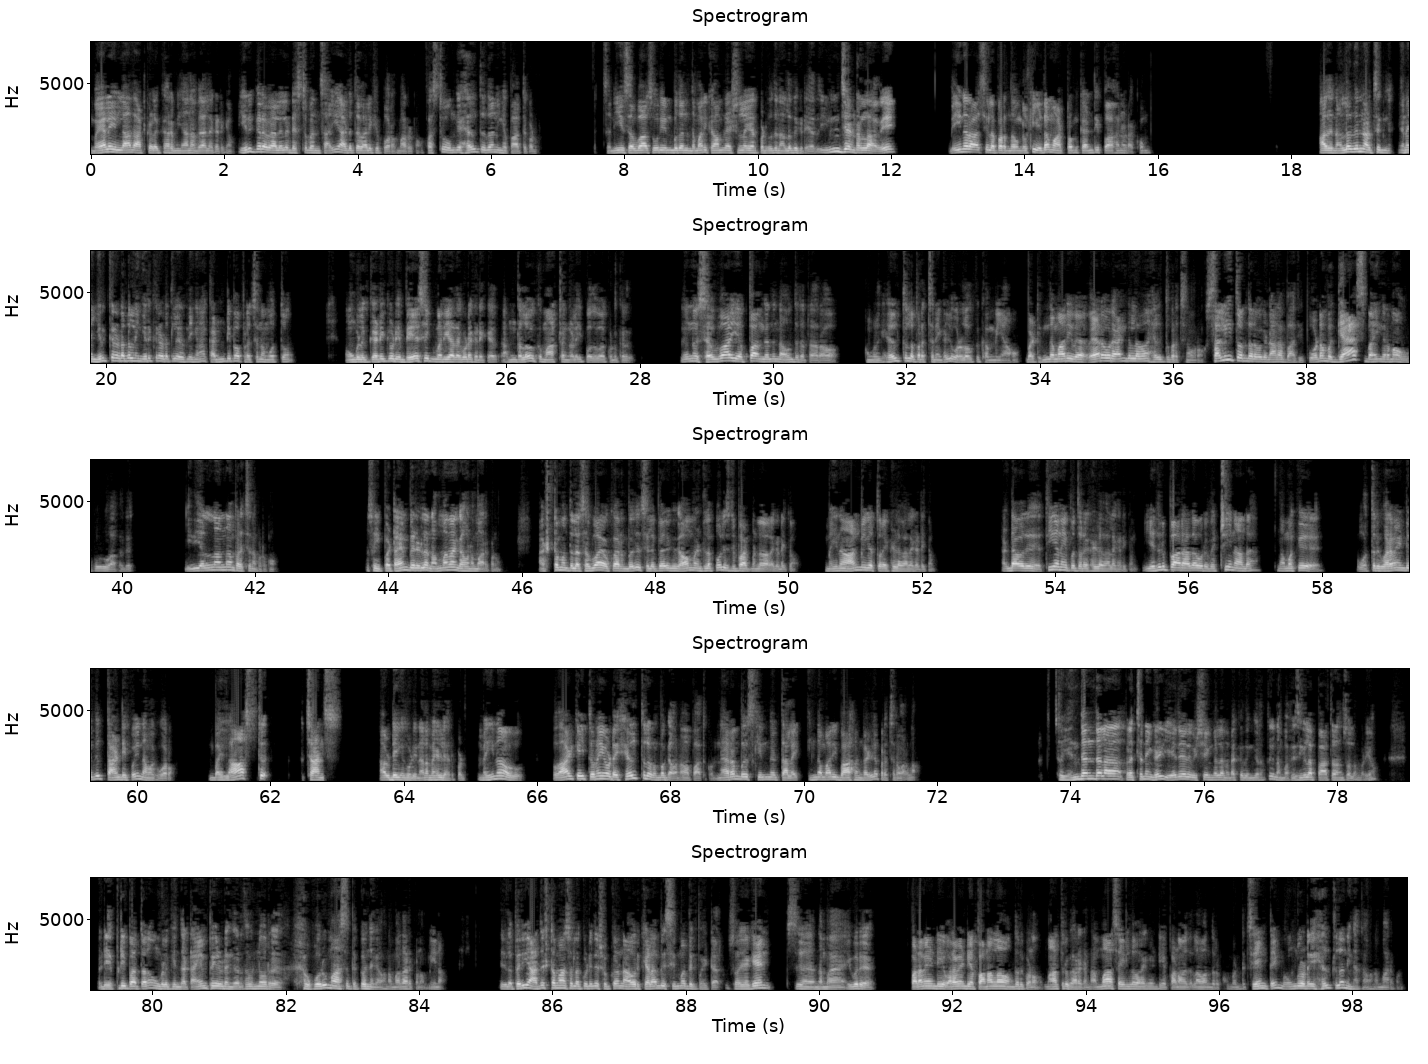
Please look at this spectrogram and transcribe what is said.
வேலை இல்லாத ஆட்களுக்கு அருமையான வேலை கிடைக்கும். இருக்கிற வேலையில டிஸ்டர்பன்ஸ் ஆகி அடுத்த வேலைக்கு போற மாதிரி இருக்கும். ஃபர்ஸ்ட் உங்க ஹெல்த் தான் நீங்க பார்த்துக்கணும். சனி செவ்வாய் சூரியன் புதன் இந்த மாதிரி காம்பினேஷன்லாம் ஏற்படுவது நல்லது கிடையாது. இன் ஜென்ரலாவே மீனராசியில பிறந்தவங்களுக்கு இடமாற்றம் கண்டிப்பாக நடக்கும். அது நல்லதுன்னு நினச்சிக்கங்க. ஏன்னா இருக்கிற இடத்துல நீங்க இருக்கிற இடத்துல இருந்தீங்கன்னா கண்டிப்பா பிரச்சனை மொத்தம் உங்களுக்கு கிடைக்கக்கூடிய பேசிக் மரியாதை கூட கிடைக்காது. அந்த அளவுக்கு மாற்றங்களை பொதுவாக கொடுக்கறது. இன்னும் செவ்வாய் எப்போ அங்கிருந்து நவுந்துடுறாரோ உங்களுக்கு ஹெல்த்தில் பிரச்சனைகள் ஓரளவுக்கு கம்மியாகும். பட் இந்த மாதிரி வே- வேற ஒரு ஆங்கிளில் தான் ஹெல்த் பிரச்சனை வரும். சளி தொந்தரவுகளால பாதிப்பு. உடம்பு கேஸ் பயங்கரமாக உருவாகுது. இது எல்லாம் தான் பிரச்சனை கொடுக்கும் ஸோ இப்போ டைம் பீரியடில் நம்ம தான் கவனமா இருக்கணும். அஷ்டமத்துல செவ்வாய் உட்காரும்போது சில பேருக்கு கவர்மெண்ட்ல போலீஸ் டிபார்ட்மெண்ட்ல வேலை கிடைக்கும். மெயினா ஆன்மீக துறைகளில் வேலை கிடைக்கும். ரெண்டாவது தீயணைப்பு துறைகளில் வேலை கிடைக்கும். எதிர்பாராத ஒரு வெற்றியினால நமக்கு ஒருத்தருக்கு வர வேண்டியது தாண்டி போய் நமக்கு வரும். பை லாஸ்ட் சான்ஸ் அப்படிங்கக்கூடிய நிலைமைகள் ஏற்படும். மெயினா வாழ்க்கை துணையோட ஹெல்த்தில் ரொம்ப கவனமா பார்த்துக்கணும். நரம்பு ஸ்கின்னு தலை இந்த மாதிரி பாகங்கள்ல பிரச்சனை வரலாம். ஸோ எந்தெந்த பிரச்சனைகள் ஏதேது விஷயங்கள்ல நடக்குதுங்கிறது நம்ம ஃபிசிக்கலாக பார்த்தாலும் சொல்ல முடியும். பட் எப்படி பார்த்தாலும் உங்களுக்கு இந்த டைம் பீரியடுங்கிறது இன்னொரு ஒரு மாசத்துக்கு கொஞ்சம் கவனமா தான் இருக்கணும் மீனா இதுல பெரிய அதிர்ஷ்டமா சொல்லக்கூடியது சுக்ரன் அவர் கிளம்பி சிம்மத்துக்கு போயிட்டார். ஸோ எகெயின் நம்ம இவரு பட வேண்டிய வர வேண்டிய பணம்லாம் வந்திருக்கணும். மாத்திருக்காரகன் அம்மா சைடுல வர வேண்டிய பணம் இதெல்லாம் வந்திருக்கும். பட் சேம் டைம் உங்களுடைய ஹெல்த்ல நீங்க கவனமா இருக்கணும்.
